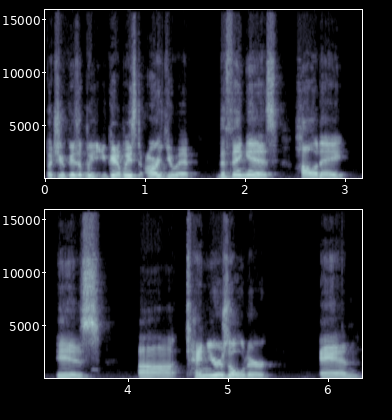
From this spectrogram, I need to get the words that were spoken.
but you could you could at least argue it. The thing is, Holiday is uh, ten years older and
